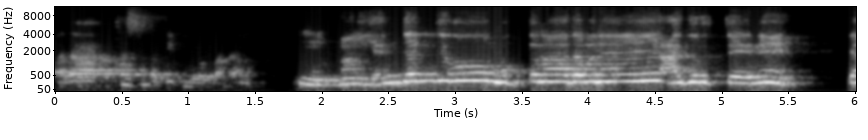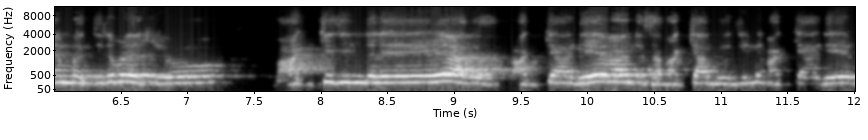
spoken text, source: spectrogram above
पदार्थस्मृतिपूर्वकम् ಹ್ಮ್. ನಾನು ಎಂದೆಂದಿಗೂ ಮುಕ್ತನಾದವನೇ ಆಗಿರುತ್ತೇನೆ ಎಂಬ ತಿಳುವಳಿಕೆಯು ವಾಕ್ಯದಿಂದಲೇ ಆಗುವುದು ವಾಕ್ಯಾದೇವ ಅಂತ ಸ ವಾಕ್ಯ ವಾಕ್ಯಾದೇವ.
